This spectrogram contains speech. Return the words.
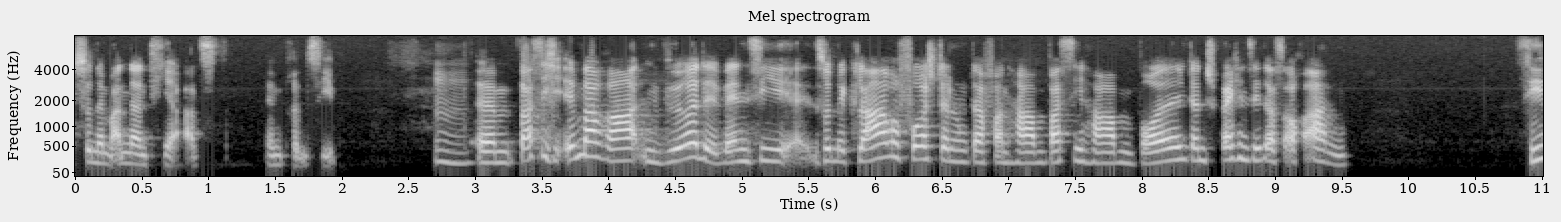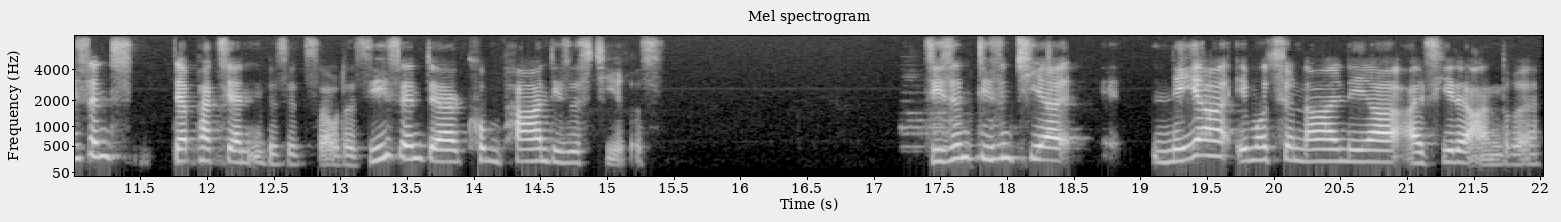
zu einem anderen Tierarzt im Prinzip. Mhm. Ähm, was ich immer raten würde, wenn Sie so eine klare Vorstellung davon haben, was Sie haben wollen, dann sprechen Sie das auch an. Sie sind der Patientenbesitzer oder Sie sind der Kumpan dieses Tieres. Sie sind diesem Tier näher, emotional näher als jede andere.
